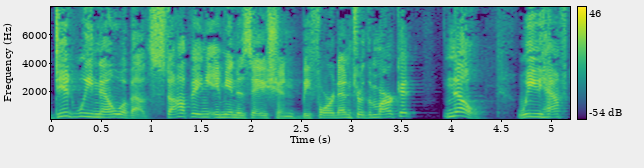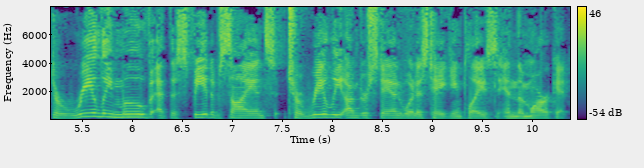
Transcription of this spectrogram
did we know about stopping immunization before it entered the market? No. We have to really move at the speed of science to really understand what is taking place in the market.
